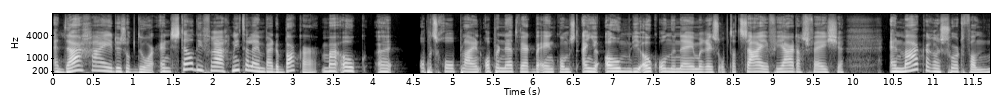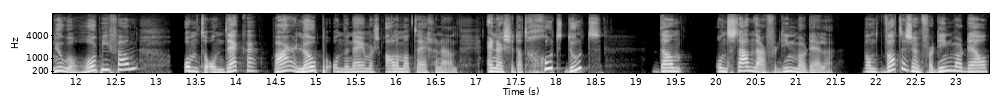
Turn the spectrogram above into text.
En daar ga je dus op door. En stel die vraag niet alleen bij de bakker, maar ook uh, op het schoolplein, op een netwerkbijeenkomst, aan je oom die ook ondernemer is, op dat saaie verjaardagsfeestje. En maak er een soort van nieuwe hobby van om te ontdekken waar lopen ondernemers allemaal tegenaan. En als je dat goed doet, dan ontstaan daar verdienmodellen. Want wat is een verdienmodel?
